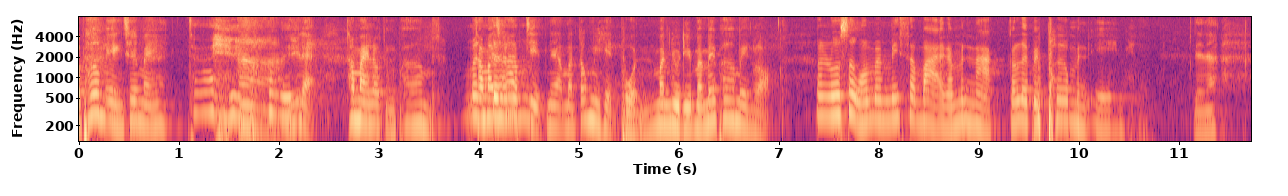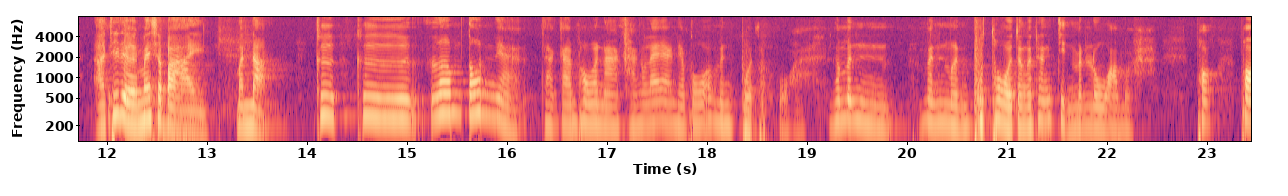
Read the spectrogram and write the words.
เราเพิ่มเองใช่ไหมใช่อ่านี่แหละทำไมเราถึงเพิ่มมันธรรมเดินชาแล้ติวจิตเนี่ยมันต้องมีเหตุผลมันอยู่ดีมันไม่เพิ่มเองหรอก มันรู้สึกว่ามันไม่สบายแล้วมันหนักก็เลยไปเพิ่มมันเอง เดี๋ยวนะอะที่เดินไม่สบายมันหนัก คือคือเริ่มต้นเนี่ยจากการภาวนาครั้งแรกเนี่ยเพราะว่ามันปวดหัว แล้วมันมันเหมือนพุทโธจนกระทั่งจิตมันรวมอะค่ะพอพอ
